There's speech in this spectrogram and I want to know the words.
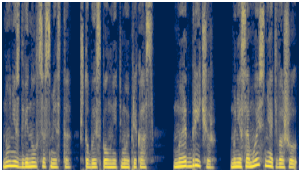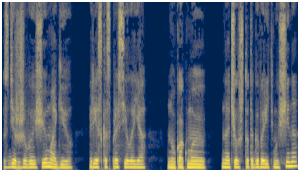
но не сдвинулся с места, чтобы исполнить мой приказ. Мэтт Бричер, мне самой снять вашу сдерживающую магию? резко спросила я. Ну как мы... Начал что-то говорить мужчина,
